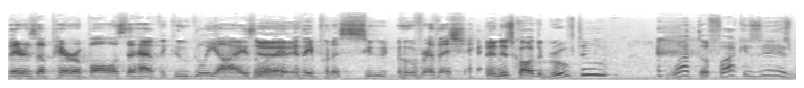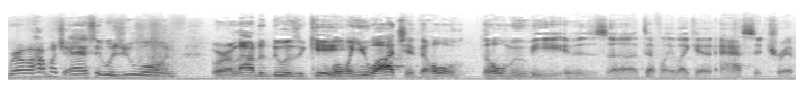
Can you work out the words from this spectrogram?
there's a pair of balls that have the googly eyes on it, and they put a suit over the shit. And it's called the Groove Tube? What the fuck is this, bro? How much acid was you on or allowed to do as a kid? Well, when you watch it, the whole the whole movie it was uh, definitely like an acid trip,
